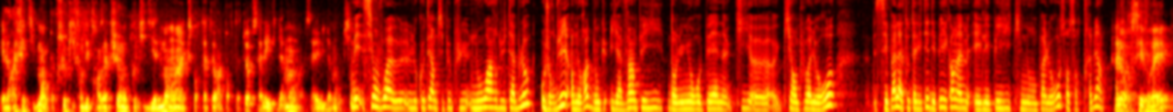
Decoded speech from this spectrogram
Et alors effectivement, pour ceux qui font des transactions quotidiennement, hein, exportateurs, importateurs, ça allait évidemment, ça allait évidemment aussi. Mais si on voit euh, le côté un petit peu plus noir du tableau, aujourd'hui en Europe, donc il y a 20 pays dans l'Union européenne qui, euh, qui emploient l'euro c'est pas la totalité des pays quand même. Et les pays qui n'ont pas l'euro s'en sortent très bien. Alors c'est vrai,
